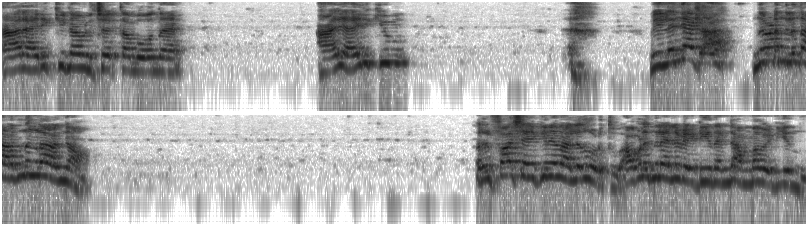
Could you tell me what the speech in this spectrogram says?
ആരായിരിക്കും ഞാൻ വിളിച്ചു വരുത്താൻ പോകുന്നേ? ആരായിരിക്കും? വില്ലഞ്ഞാട്ടാ ഇന്ന് ഇവിടെ എന്തെങ്കിലും നടന്ന് നിങ്ങൾ അറിഞ്ഞോ? റിഫ ഷെയ്ഖിനെ നല്ലത് കൊടുത്തു. അവൾ ഇന്നലെ എന്നെ വെടിയുന്നു. എന്റെ അമ്മ വെടിയുന്നു.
